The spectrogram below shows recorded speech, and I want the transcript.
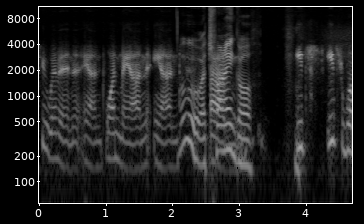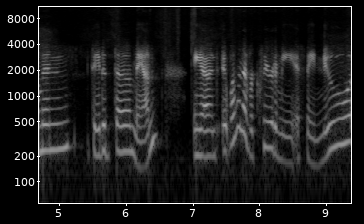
two women and one man, and Ooh, a triangle. Each each woman dated the man, and it wasn't ever clear to me if they knew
